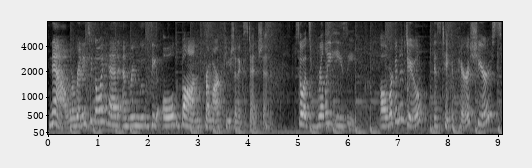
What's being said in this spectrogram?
Now, we're ready to go ahead and remove the old bond from our fusion extension. So it's really easy. All we're gonna do is take a pair of shears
